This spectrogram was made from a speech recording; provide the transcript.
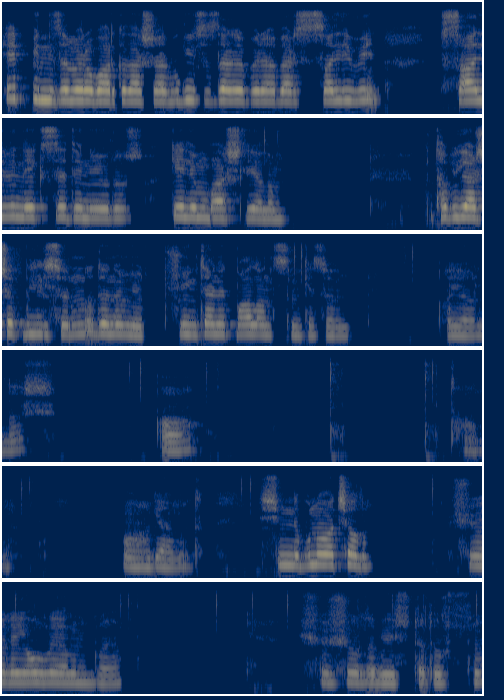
Hepinize merhaba arkadaşlar. Bugün sizlerle beraber Salivin Salvin X'e deniyoruz. Gelin başlayalım. Tabi gerçek bilgisayarımda denemiyorum. Şu internet bağlantısını keselim. Ayarlar. A. Tamam. Aha gelmedi. Şimdi bunu açalım. Şöyle yollayalım buraya. Şu şurada bir üstte dursun.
